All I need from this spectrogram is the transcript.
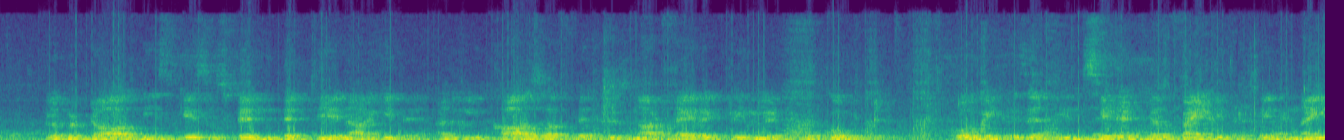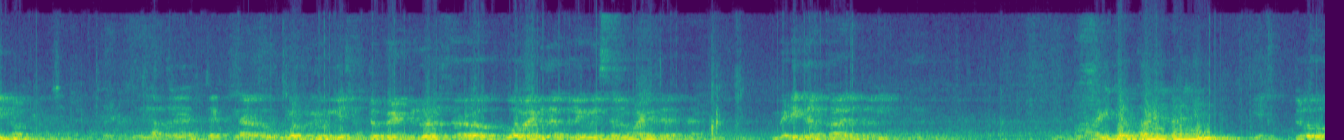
ಇದೆ But all these cases, 10 death and the cause of death is not directly related to COVID. COVID is an incidental finding in nine of them. ಒಟ್ಟು ಎಷ್ಟು ಬೆಡ್ಗಳು ಸರ್ ಕೋವಿಡ್ ಗಂತಲಿ ಮೀಸಲು ಮಾಡಿದ್ದಾರೆ ಮೆಡಿಕಲ್ ಕಾಲೇಜ್ ಮೆಡಿಕಲ್ ಕಾಲೇಜ್ನಲ್ಲಿ ಎಷ್ಟು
